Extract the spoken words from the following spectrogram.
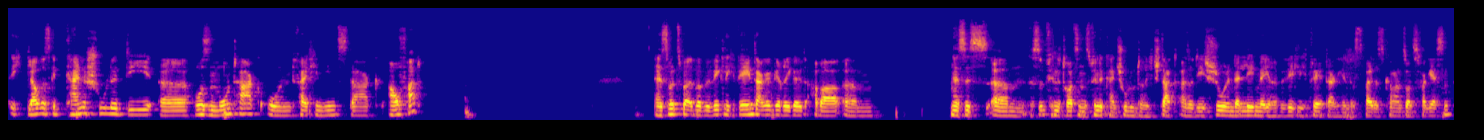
ich glaube, es gibt keine Schule, die äh, Rosenmontag und Veilchendienstag aufhat. Es wird zwar über bewegliche Ferientage geregelt, aber ähm, es ist, ähm, es findet trotzdem, es findet kein Schulunterricht statt. Also die Schulen, da legen da ihre beweglichen Ferientage hin, das, weil das kann man sonst vergessen.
